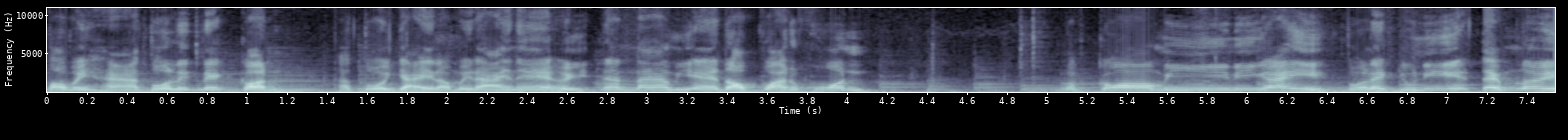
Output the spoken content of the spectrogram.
ต้องไปหาตัวเล็กๆก่อน ถ้าตัวใหญ่เราไม่ได้แน่ เฮ้ย ด้านหน้ามีแอร์ดรอปว่ะทุกคน แล้วก็มีนี่ไง ตัวเล็กอยู่นี่เต็มเลย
